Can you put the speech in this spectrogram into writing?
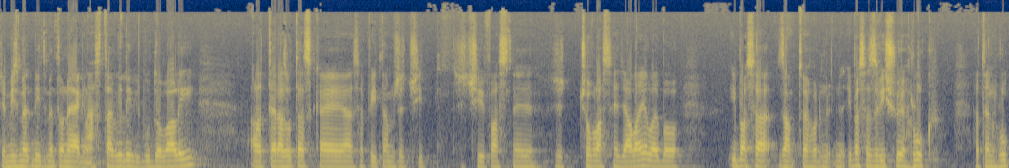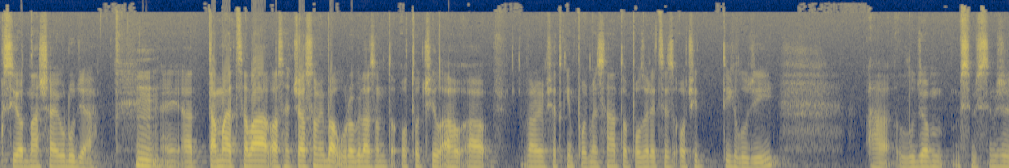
že my, sme, my sme to nejak nastavili, vybudovali, ale teraz otázka je, ja sa pýtam, že, či, či vlastne, že čo vlastne ďalej, lebo iba sa, to hovorím, iba sa zvyšuje hluk a ten hluk si odnášajú ľudia. Hmm. Hej, a tá moja celá, vlastne čo som iba urobil, som to otočil a, a vravím všetkým, poďme sa na to pozrieť cez oči tých ľudí. A ľuďom, si myslím, že,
